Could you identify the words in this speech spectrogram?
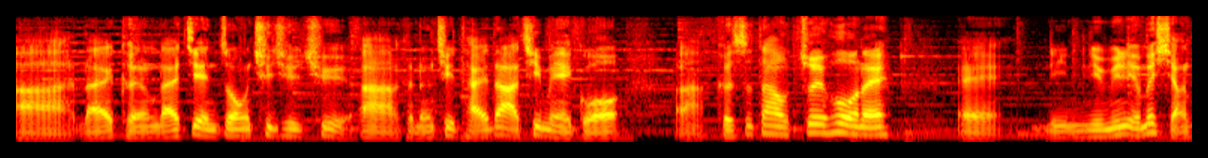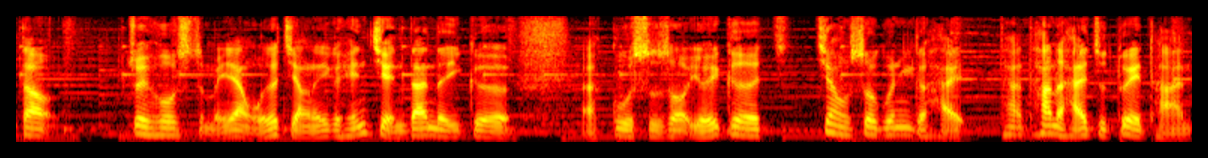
啊，来可能来建中去去去啊，可能去台大去美国啊，可是到最后呢，哎，你你们有没有想到最后是怎么样？我就讲了一个很简单的一个啊故事，说有一个教授跟一个孩他他的孩子对谈，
